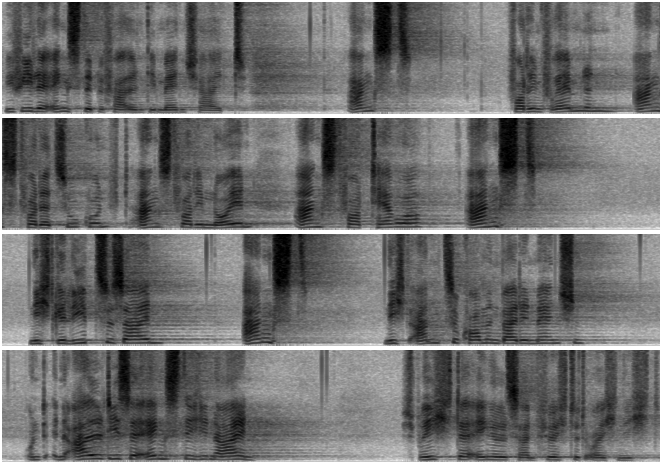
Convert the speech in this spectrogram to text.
Wie viele Ängste befallen die Menschheit? Angst vor dem Fremden, Angst vor der Zukunft, Angst vor dem Neuen, Angst vor Terror, Angst nicht geliebt zu sein, Angst, nicht anzukommen bei den Menschen. Und in all diese Ängste hinein spricht der Engel sein, fürchtet euch nicht.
